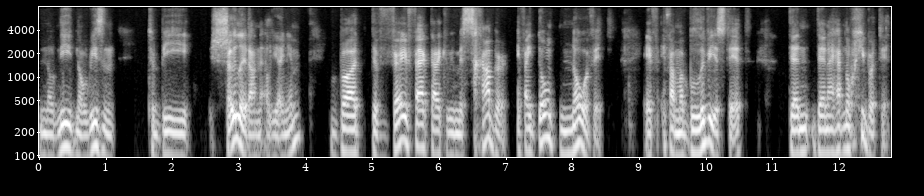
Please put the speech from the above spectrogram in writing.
no need, no reason to be sholet on Elyonim, but the very fact that I can be mischaber, if I don't know of it, if, if I'm oblivious to it, then, then I have no chibur to it.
